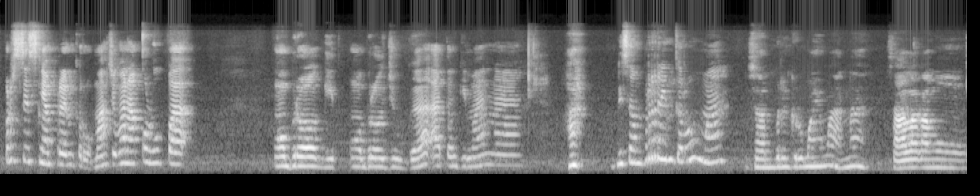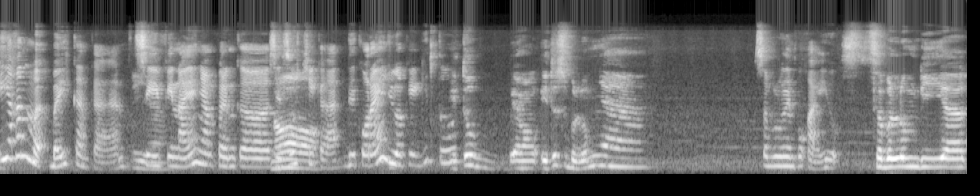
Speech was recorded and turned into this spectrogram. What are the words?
persis nyamperin ke rumah cuman aku lupa ngobrol gitu ngobrol juga atau gimana. Hah? disamperin ke rumah. Samperin ke rumah yang mana? Salah kamu. Iya kan ba- baikan kan? Si Iya. Vinanya nyamperin ke si No. Suci kan? Di Korea juga kayak gitu. Itu emang itu sebelumnya. Sebelum nimpuk kayu? Sebelum dia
